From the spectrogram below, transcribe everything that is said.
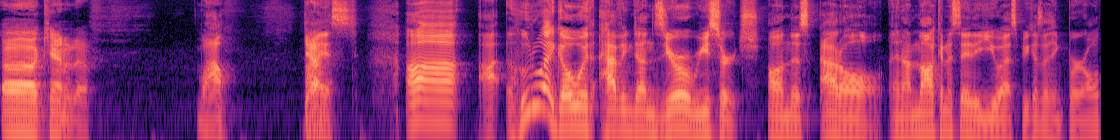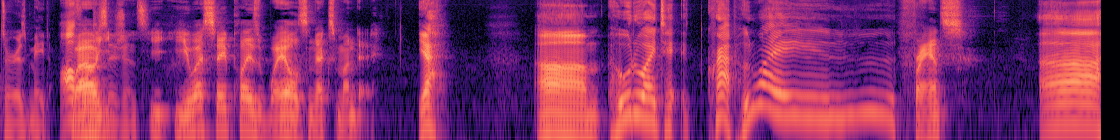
Uh Canada. Wow, Yeah. biased. Uh, I, who do I go with? Having done zero research on this at all, and I'm not going to say the U.S. because I think Berhalter has made awful Wow, decisions. U- USA plays Wales next Monday. yeah. Um, who do I take? Crap. Who do I? France. Uh,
